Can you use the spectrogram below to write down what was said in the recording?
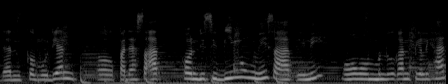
dan kemudian uh, pada saat kondisi bingung nih saat ini mau menentukan pilihan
